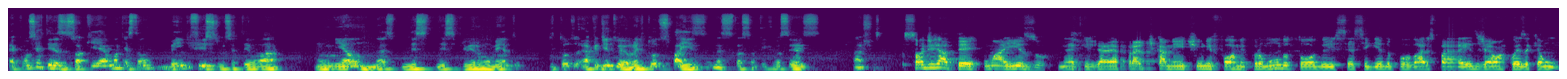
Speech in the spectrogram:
É, com certeza, só que é uma questão bem difícil você ter uma, uma união né, nesse, nesse primeiro momento, de todos, acredito eu, né, de todos os países nessa situação. O que, que vocês acham? Só de já ter uma ISO, né, que já é praticamente uniforme para o mundo todo e ser seguido por vários países, já é uma coisa que é um,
